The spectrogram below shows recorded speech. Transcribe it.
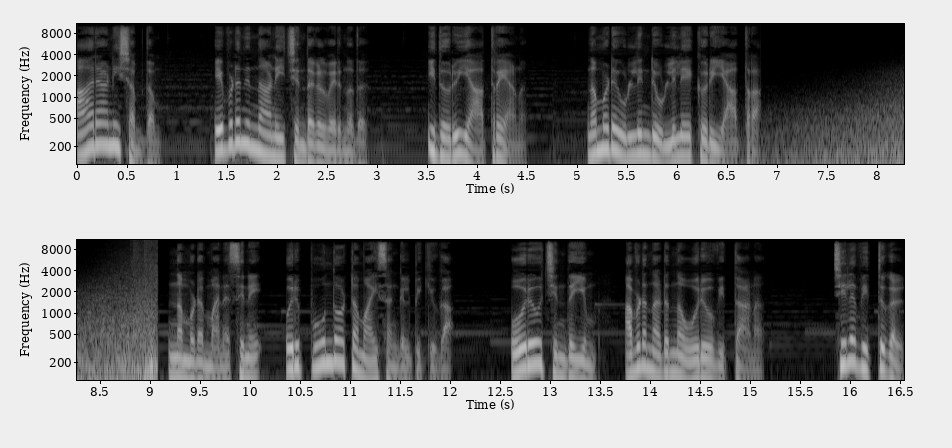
ആരാണീ ശബ്ദം? എവിടെ നിന്നാണ് ഈ ചിന്തകൾ വരുന്നത്? ഇതൊരു യാത്രയാണ്. നമ്മുടെ ഉള്ളിന്റെ ഉള്ളിലേക്കൊരു യാത്ര. നമ്മുടെ മനസ്സിനെ ഒരു പൂന്തോട്ടമായി സങ്കൽപ്പിക്കുക. ഓരോ ചിന്തയും അവിടെ നടുന്ന ഓരോ വിത്താണ്. ചില വിത്തുകൾ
